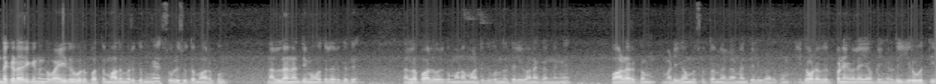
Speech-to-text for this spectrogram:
இந்த கிடாரிக்கு எனக்கு வயது ஒரு பத்து மாதம் இருக்குங்க. சுழி சுத்தமாக இருக்கும். நல்ல நந்தி முகத்தில் இருக்குது. நல்ல பால் வர்க்கமான மாட்டுக்கு பிறந்த தெளிவான கண்ணுங்க. வாழை இருக்கும் மடிகாம்பு சுத்தம் எல்லாமே தெளிவாக இருக்கும். இதோட விற்பனை விலை அப்படிங்கிறது இருபத்தி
